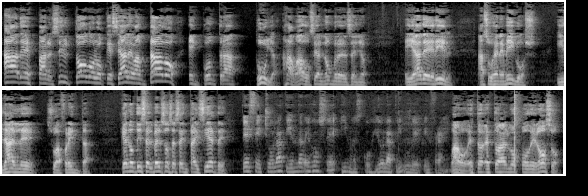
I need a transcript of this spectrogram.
ha de esparcir todo lo que se ha levantado en contra tuya. Alabado sea el nombre del Señor. Y ha de herir a sus enemigos y darle su afrenta. ¿Qué nos dice el verso 67? Desechó la tienda de José y no escogió la tribu de Efraín. Wow, esto, esto es algo poderoso.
